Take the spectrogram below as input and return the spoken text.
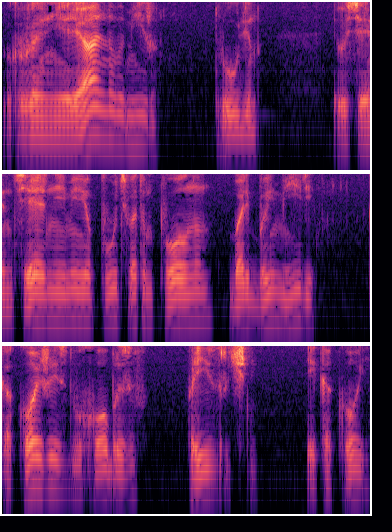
в окружении реального мира, труден и усеян терниями ее путь в этом полном борьбы мире. Какой же из двух образов призрачный и какой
